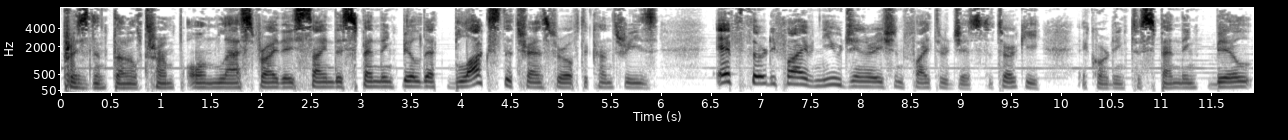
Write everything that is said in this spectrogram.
President Donald Trump on last Friday signed a spending bill that blocks the transfer of the country's F-35 new generation fighter jets to Turkey. According to spending bill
